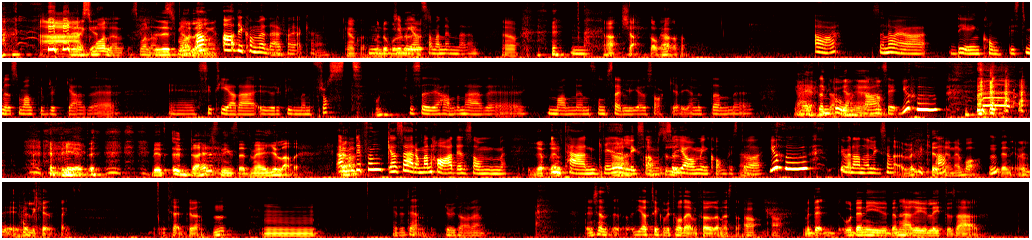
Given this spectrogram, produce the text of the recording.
Ah, det är. Det är Ja, smålänningar. ja, det kommer därifrån jag kan. Kanske. Men då borde du. Gemensamma nämnaren. Ja. Mm. ja, tja tar vi i Ja. alla fall. Ja, sen har jag, det är en kompis till mig som alltid brukar eh, eh, citera ur filmen Frost. Oj. Så säger han den här eh, mannen som säljer saker i en liten, eh, Ja, en ja, liten bod. Ja, ja, Ja, han han. säger juhu! Det är, ett, det är ett udda hälsningssätt men jag gillar det. Ja, Ja. men det funkar så här om man har det som Referens. intern grej Ja, liksom. Så absolut. jag och min kompis då, Ja. juhu! Till varandra liksom. Ja, väldigt kul. Ja. Den är bra. Mm. Den är väldigt, Tack. väldigt kul faktiskt. Cred till den. Mm. Mm. Är det den? Ska vi ta den? den känns, jag tycker vi tar den före nästan. Ja, ja. Men det, och den, är ju, den här är ju lite så här.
